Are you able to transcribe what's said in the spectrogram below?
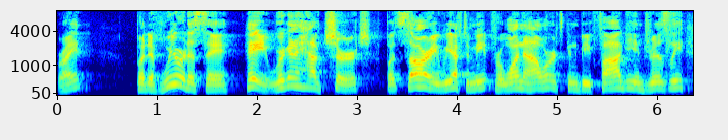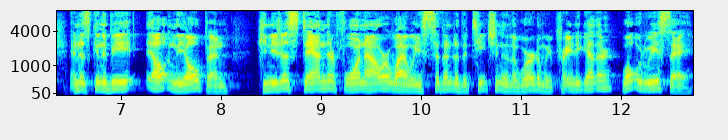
right? But if we were to say, hey, we're going to have church, but sorry, we have to meet for one hour, it's going to be foggy and drizzly, and it's going to be out in the open, can you just stand there for one hour while we sit under the teaching of the word and we pray together? What would we say?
